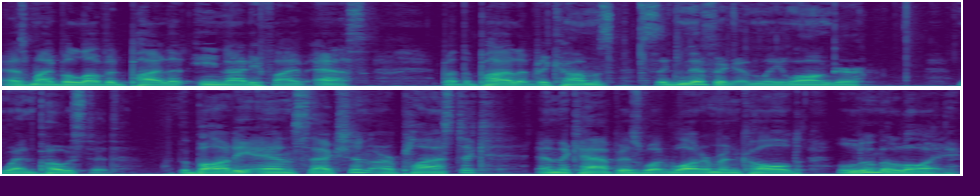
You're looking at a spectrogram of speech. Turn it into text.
as my beloved Pilot E95S, but the Pilot becomes significantly longer when posted. The body and section are plastic, and the cap is what Waterman called lumaloy,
